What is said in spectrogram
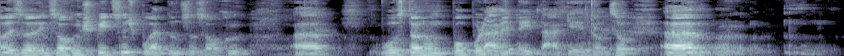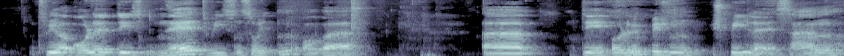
also in Sachen Spitzensport und so Sachen. Äh, wo es dann um Popularität da geht und so. Ähm, für alle, die es nicht wissen sollten, aber äh, die Olympischen Spiele sind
